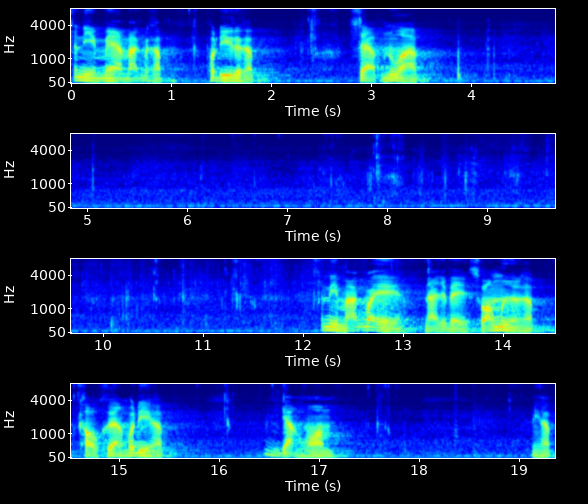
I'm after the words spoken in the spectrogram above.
อันนี้แม่มักนะครับ อดีเลยครับแสบนัวครับอันนี้มาร์กไว้น่าจะได้สองมือครับ เข่าเครื่องพอดีครับย่างหอม นี่ครับ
